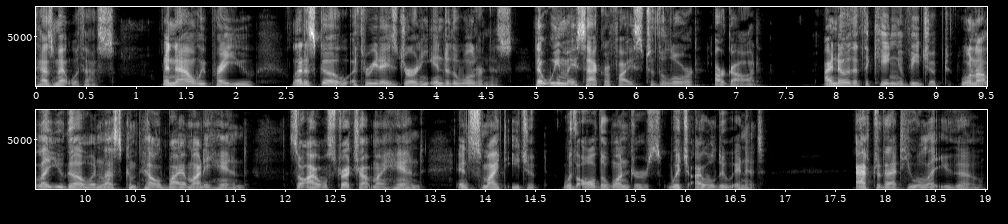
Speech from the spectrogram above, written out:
has met with us. And now we pray you, let us go a three days' journey into the wilderness, that we may sacrifice to the Lord our God. I know that the king of Egypt will not let you go unless compelled by a mighty hand. So I will stretch out my hand and smite Egypt with all the wonders which I will do in it. After that he will let you go.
